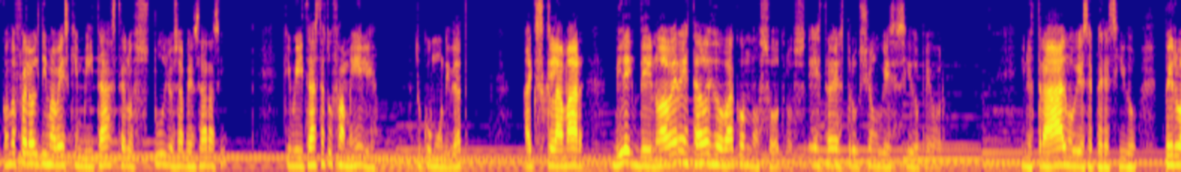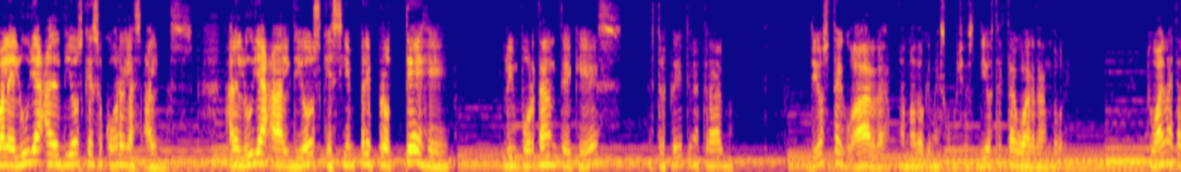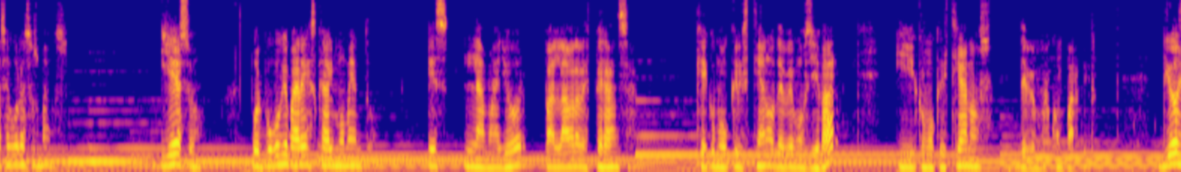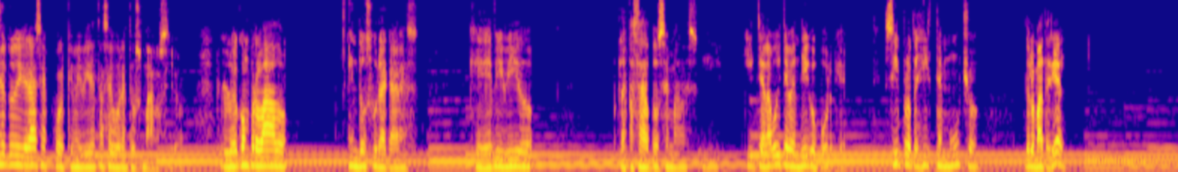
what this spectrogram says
¿Cuándo fue la última vez que invitaste a los tuyos a pensar así? Que invitaste a tu familia, a tu comunidad, a exclamar, mire, de no haber estado Jehová con nosotros, esta destrucción hubiese sido peor. Y nuestra alma hubiese perecido. Pero aleluya al Dios que socorre las almas. Aleluya al Dios que siempre protege lo importante que es nuestro espíritu y nuestra alma. Dios te guarda, amado que me escuchas. Dios te está guardando hoy. Tu alma está segura en sus manos. Y eso, por poco que parezca al momento, es la mayor palabra de esperanza que como cristianos debemos llevar y como cristianos debemos compartir. Dios, yo te doy gracias porque mi vida está segura en tus manos, Señor. Lo he comprobado en dos huracanes que he vivido las pasadas dos semanas. Y, y te alabo y te bendigo porque sí protegiste mucho de lo material,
